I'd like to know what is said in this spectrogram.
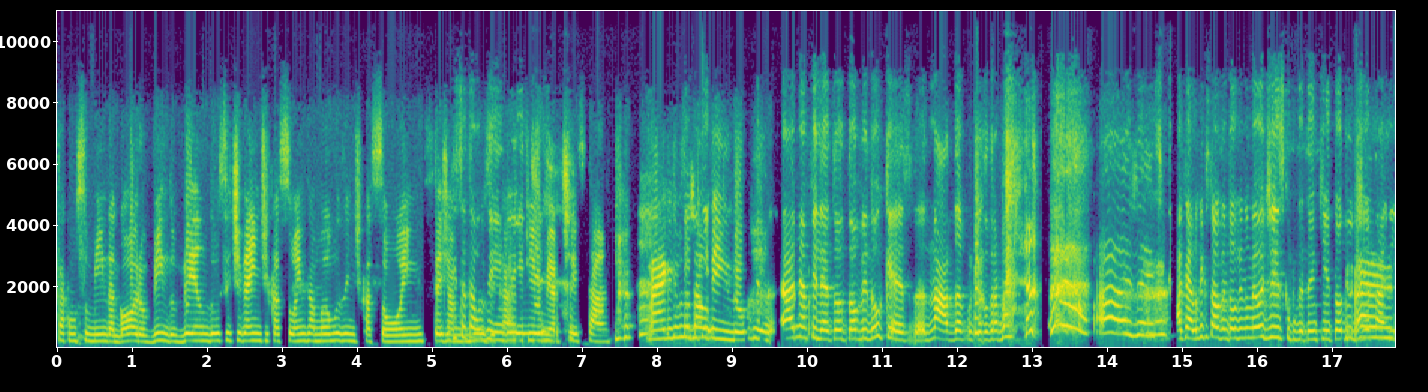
tá consumindo agora, ouvindo, vendo. Se tiver indicações, amamos indicações. Seja que que tá música, tá ouvindo, filme, artista. né, o que que você está ouvindo? Ah, minha filha, eu tô, tô ouvindo o quê? Nada, porque eu tô trabalhando Ai, gente. Aquela, o que você tá ouvindo? Tô ouvindo meu disco, porque eu tenho que ir todo dia estar tá ali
